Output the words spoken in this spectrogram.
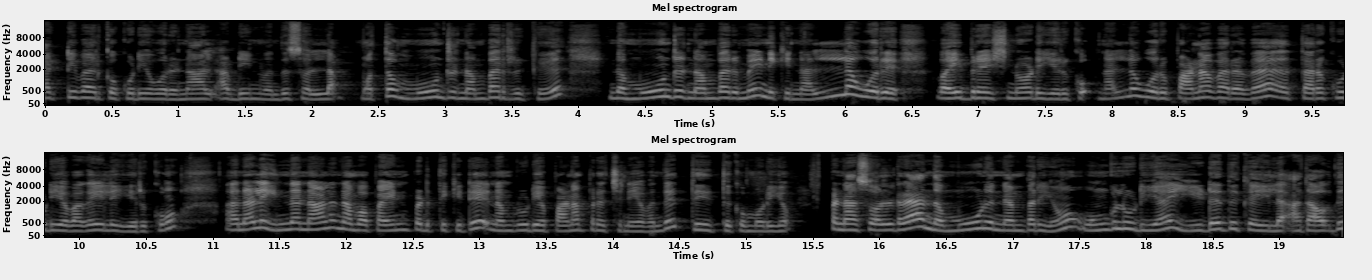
ஆக்டிவாக இருக்கக்கூடிய ஒரு நாள் அப்படின்னு வந்து சொல்லலாம். மொத்தம் மூன்று நம்பர் இருக்குது இந்த மூன்று நம்பருமே இன்னைக்கு நல்ல ஒரு வைப்ரேஷனோடு இருக்கும். நல்ல ஒரு பண வரவை தரக்கூடிய வகையில் இருக்கும். அதனால் இந்த நாளை நம்ம பயன்படுத்திக்கிட்டு நம்மளுடைய பண பிரச்சனையை வந்து தீர்த்துக்க முடியும். இப்போ நான் சொல்கிற அந்த மூணு நம்பரையும் உங்களுடைய இடது கையில் அதாவது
